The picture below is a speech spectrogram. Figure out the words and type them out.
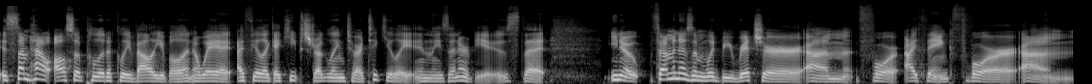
is somehow also politically valuable in a way I, feel like I keep struggling to articulate in these interviews that you know, feminism would be richer um, for, I think, for um,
